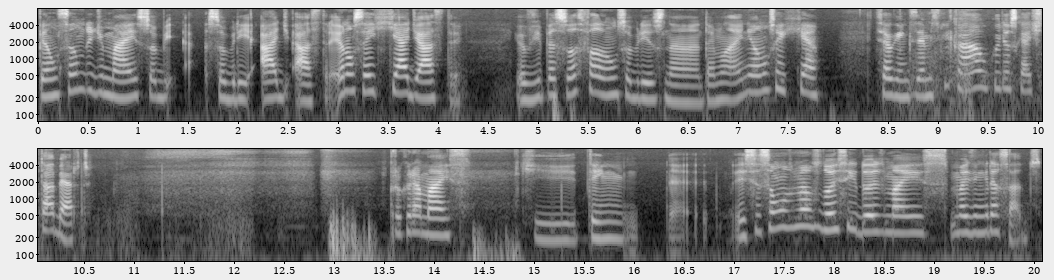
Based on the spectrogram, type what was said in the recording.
Pensando demais sobre, sobre Ad Astra. Eu não sei o que é Ad Astra. Eu vi pessoas falando sobre isso na timeline e eu não sei o que é. Se alguém quiser me explicar, o Curioscat tá aberto. Procura mais. Que tem. É, esses são os meus dois seguidores mais, mais engraçados.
